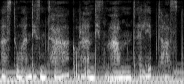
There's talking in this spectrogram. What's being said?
was du an diesem Tag oder an diesem Abend erlebt hast?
